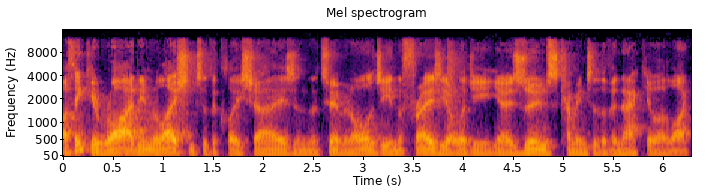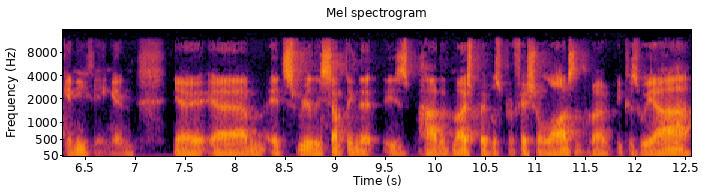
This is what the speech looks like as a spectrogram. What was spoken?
I think you're right in relation to the cliches and the terminology and the phraseology. You know, Zooms come into the vernacular like anything, and you know, um, it's really something that is part of most people's professional lives at the moment because we are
